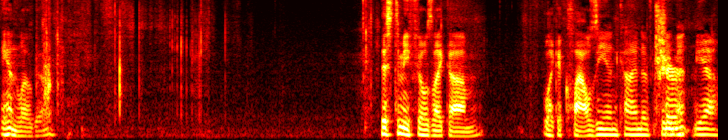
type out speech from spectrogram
and logo. This to me feels like um like a Clausian kind of treatment. Sure. Yeah.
